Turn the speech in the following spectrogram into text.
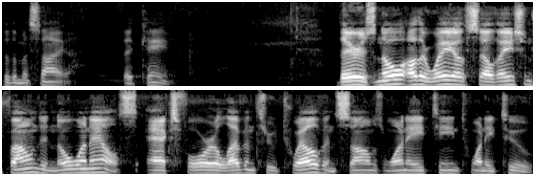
to the Messiah that came. There is no other way of salvation found in no one else. Acts 4 11 through 12 and Psalms 118 22.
